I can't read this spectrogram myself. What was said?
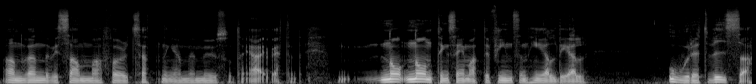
använder vi samma förutsättningar med mus och ja, jag vet inte. Nå, någonting säger mig att det finns en hel del orättvisa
